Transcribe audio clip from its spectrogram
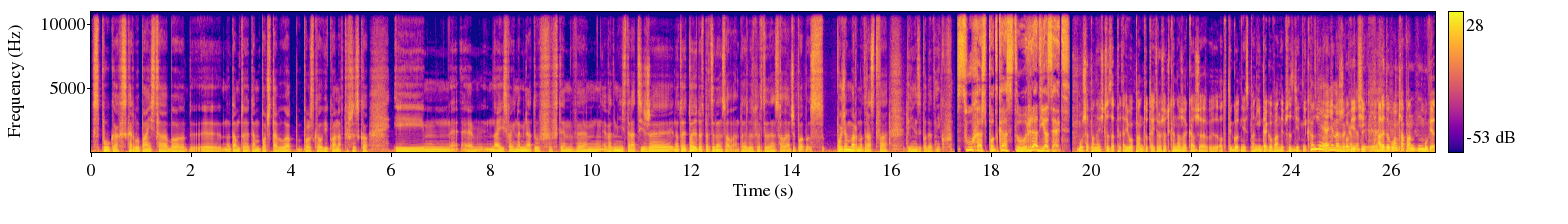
w spółkach Skarbu Państwa, bo y, no tam, to, tam poczta była polska uwikłana w to wszystko i mm, no i swoich nominatów w tym, w, w administracji, że no to, to jest bezprecedensowe. To jest bezprecedensowe. Znaczy po, poziom marnotrawstwa pieniędzy podatników. Słuchasz podcastu Radia Z. Muszę pana jeszcze zapytać, bo pan tutaj troszeczkę narzeka, że od tygodnia jest pan integrowany przez dziennikarzy. Nie, ja nie narzekam. Ja Ale dołącza pan, mówię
